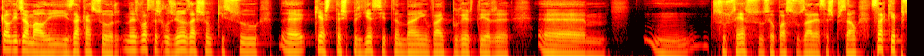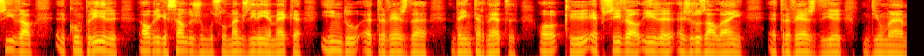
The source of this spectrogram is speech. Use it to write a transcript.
Khalid Jamal e Isaac Assor, nas vossas religiões acham que isso, uh, que esta experiência também vai poder ter uh, sucesso, se eu posso usar essa expressão? Será que é possível uh, cumprir a obrigação dos muçulmanos de irem a Meca indo através da, da internet? Ou que é possível ir a, a Jerusalém através de, de, uma,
